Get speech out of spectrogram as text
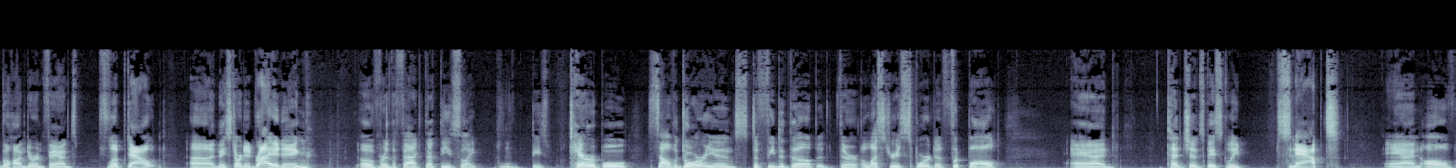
the Honduran fans flipped out. Uh, and they started rioting over the fact that these like these terrible Salvadorians defeated the, their illustrious sport of football, and tensions basically snapped, and all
